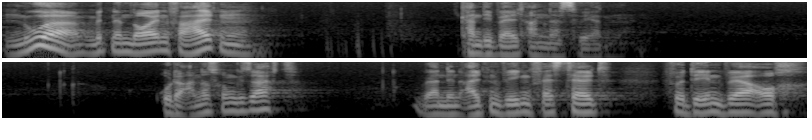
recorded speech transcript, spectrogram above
Nur mit einem neuen Verhalten kann die Welt anders werden. Oder andersrum gesagt, wer an den alten Wegen festhält, für den wäre auch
